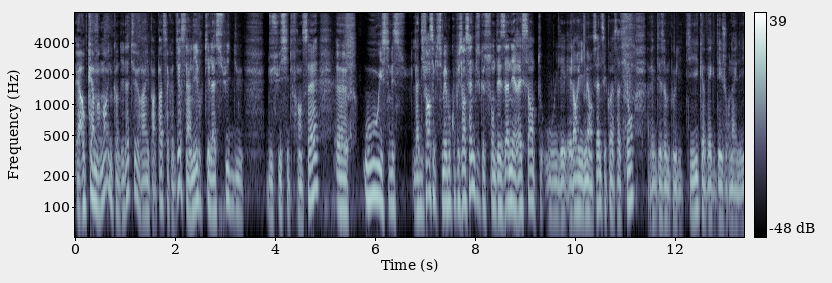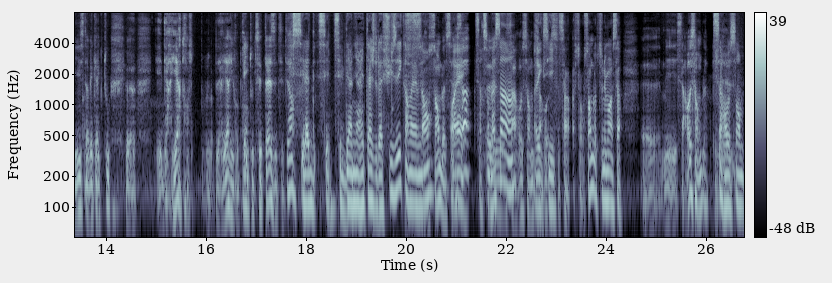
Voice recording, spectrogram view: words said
et à aucun moment une candidature. Hein. Il parle pas de sa candidature. C'est un livre qui est la suite du, du suicide français, euh, où il se met la différence, c'est qu'il se met beaucoup plus en scène puisque ce sont des années récentes où il est. Et alors, il met en scène ses conversations avec des hommes politiques, avec des journalistes, avec avec tout. Euh, et derrière, derrière, il reprend toutes ses thèses, etc. C'est la, c'est, le dernier étage de la fusée quand même, ça non? ressemble à ça. Ça ressemble à ça. Euh, hein, ça ressemble. Ça, ça, ça, ressemble absolument à ça. Euh, mais ça ressemble. Ça ressemble.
